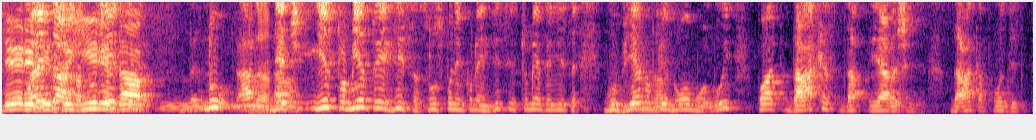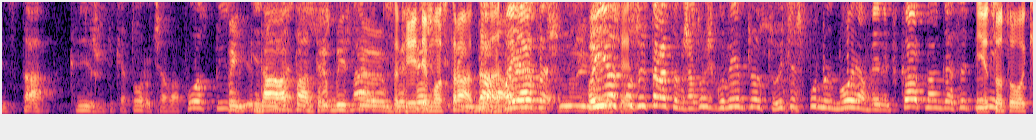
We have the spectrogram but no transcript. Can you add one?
de revizuire, dar... Nu, da. deci instrumentul există, să nu spunem că nu există, instrumentul există. Guvernul da. prin omul lui poate, dacă, da, iarăși, dacă a fost depistat că judecătorul ce a fost prin păi, da, asta trebuie să, să fie demonstrat. Da, da. Păi, asta, păi eu spus, uitați-vă, și atunci guvernul trebuie să uite, spun, noi am verificat, n-am găsit nimic. E totul ok,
